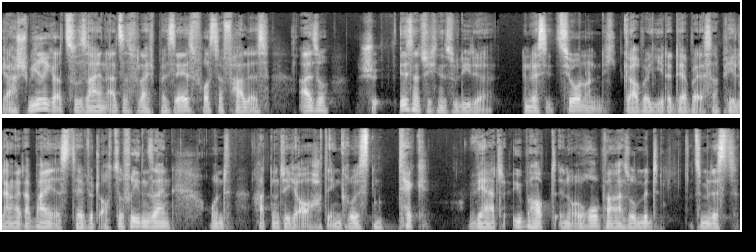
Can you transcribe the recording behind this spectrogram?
ja, schwieriger zu sein, als es vielleicht bei Salesforce der Fall ist. Also ist natürlich eine solide Investition und ich glaube, jeder, der bei SAP lange dabei ist, der wird auch zufrieden sein und hat natürlich auch den größten Tech-Wert überhaupt in Europa, also mit zumindest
